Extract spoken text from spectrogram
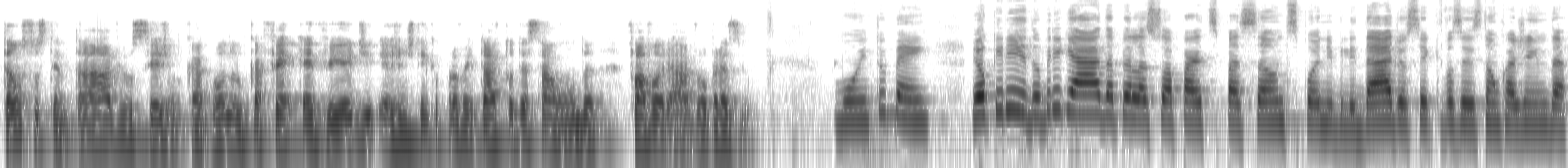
tão sustentável, ou seja, o carbono do café é verde e a gente tem que aproveitar toda essa onda favorável ao Brasil. Muito bem. Meu querido, obrigada pela sua participação, disponibilidade. Eu sei que vocês estão com a agenda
